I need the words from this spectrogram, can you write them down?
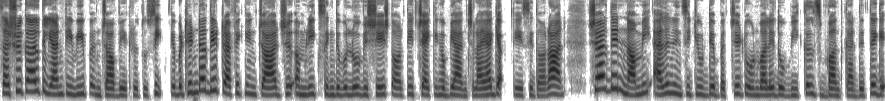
ਸਤਿ ਸ਼੍ਰੀ ਅਕਾਲ, ਕਲਿਆਣ ਟੀਵੀ, ਪੰਜਾਬ ਵੇਖ ਰਹੇ ਹੋ ਤੁਸੀਂ ਤੇ ਬਠਿੰਡਾ ਦੇ ਟ੍ਰੈਫਿਕ ਇੰਚਾਰਜ ਅਮਰੀਕ ਸਿੰਘ ਦੇ ਵੱਲੋਂ ਵਿਸ਼ੇਸ਼ ਤੌਰ ਤੇ ਚੈਕਿੰਗ ਅਭਿਆਨ ਚਲਾਇਆ ਗਿਆ ਤੇ ਇਸੇ ਦੌਰਾਨ ਸ਼ਹਿਰ ਦੇ ਨਾਮੀ ਐਲਨ ਇੰਸਟੀਚਿਊਟ ਦੇ ਬੱਚੇ ਢੋਣ ਵਾਲੇ ਦੋ ਵਹੀਕਲਸ ਬੰਦ ਕਰ ਦਿੱਤੇ ਗਏ।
